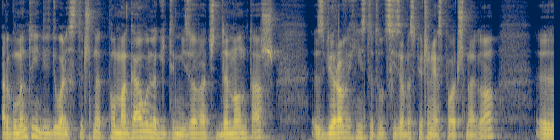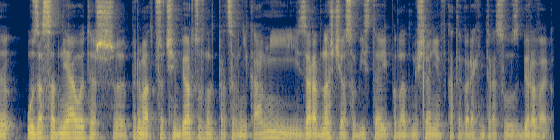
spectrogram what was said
argumenty indywidualistyczne pomagały legitymizować demontaż zbiorowych instytucji zabezpieczenia społecznego uzasadniały też prymat przedsiębiorców nad pracownikami i zaradności osobistej ponad myśleniem w kategoriach interesu zbiorowego.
